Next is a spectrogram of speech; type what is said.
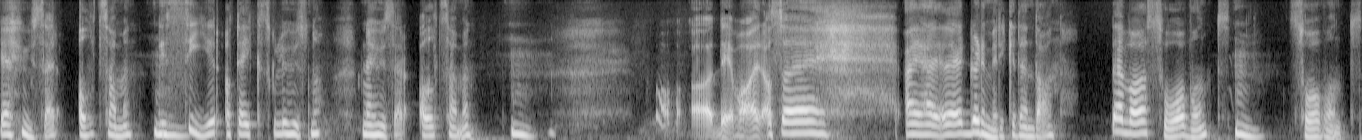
jeg huser alt sammen. De mm. sier at jeg ikke skulle huse noe, men jeg huser alt sammen. Mm. det var altså jeg, jeg, jeg, glemmer ikke den dagen. Det var så vondt. Mm. Så vondt.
